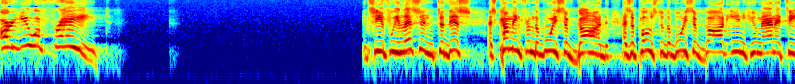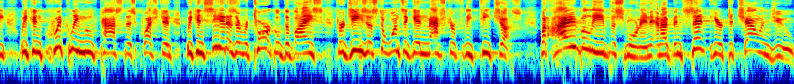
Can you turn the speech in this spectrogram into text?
are you afraid? And see, if we listen to this as coming from the voice of God as opposed to the voice of God in humanity, we can quickly move past this question. We can see it as a rhetorical device for Jesus to once again masterfully teach us. But I believe this morning, and I've been sent here to challenge you,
